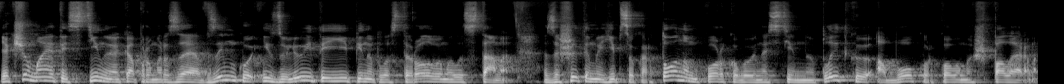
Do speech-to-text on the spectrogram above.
Якщо маєте стіну, яка промерзає взимку, ізолюйте її пінопластироловими листами, зашитими гіпсокартоном, корковою настінною плиткою або корковими шпалерами.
